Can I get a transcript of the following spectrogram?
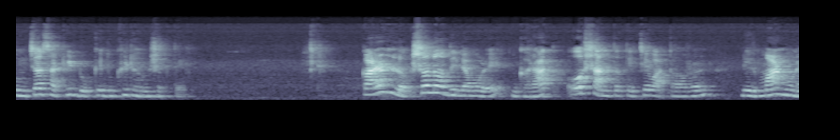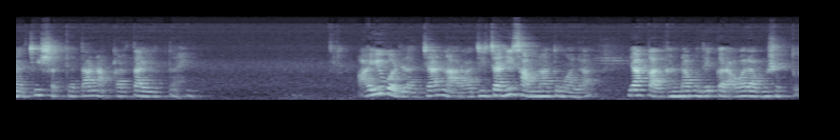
तुमच्यासाठी डोकेदुखी ठरू शकते. कारण लक्ष न दिल्यामुळे घरात अशांततेचे वातावरण निर्माण होण्याची शक्यता नाकारता येत नाही. आई वडिलांच्या नाराजीचाही सामना तुम्हाला या कालखंडामध्ये करावा लागू शकतो.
